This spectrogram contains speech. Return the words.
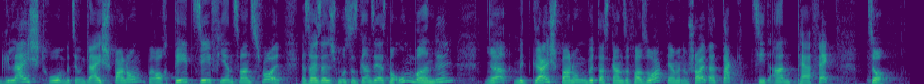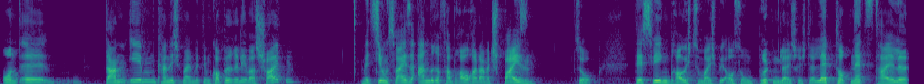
Gleichstrom bzw. Gleichspannung, braucht DC 24 Volt. Das heißt also, ich muss das Ganze erstmal umwandeln. Ja, mit Gleichspannung wird das Ganze versorgt, ja, mit einem Schalter, tack, zieht an, perfekt. So, und äh, dann eben kann ich mal mit dem Koppelrelais was schalten, beziehungsweise andere Verbraucher damit speisen. So. Deswegen brauche ich zum Beispiel auch so einen Brückengleichrichter. Laptop, Netzteile,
